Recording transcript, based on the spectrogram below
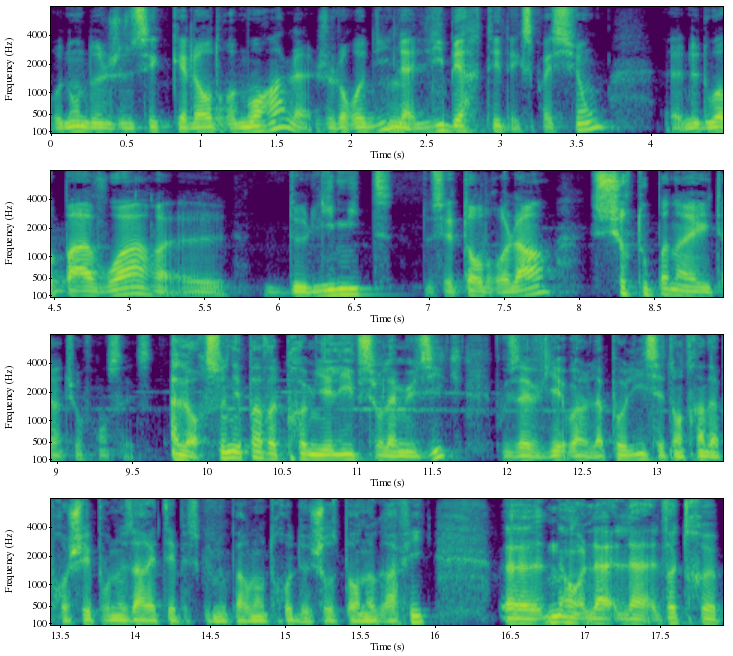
au nom de je ne sais quel ordre moral. Je le redis, mm. la liberté d'expression ne doit pas avoir de limite de cet ordre-là, surtout pas dans la littérature française. Alors, ce n'est pas votre premier livre sur la musique. Vous aviez, la police est en train d'approcher pour nous arrêter parce que nous parlons trop de choses pornographiques. Euh, non, votre,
